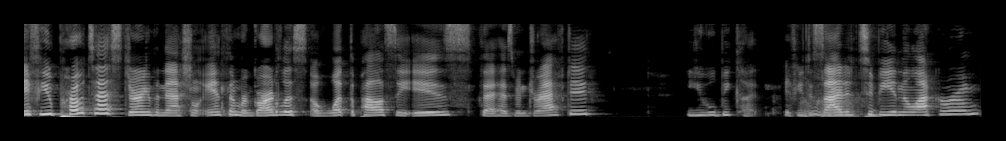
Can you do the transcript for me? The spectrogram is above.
if you protest during the national anthem, regardless of what the policy is that has been drafted, you will be cut. If you Ah. decided to be in the locker room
